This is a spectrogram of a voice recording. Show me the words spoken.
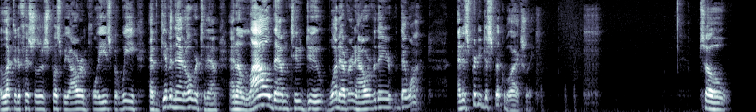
Elected officials are supposed to be our employees but we have given that over to them and allowed them to do whatever and however they they want. And it's pretty despicable actually so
